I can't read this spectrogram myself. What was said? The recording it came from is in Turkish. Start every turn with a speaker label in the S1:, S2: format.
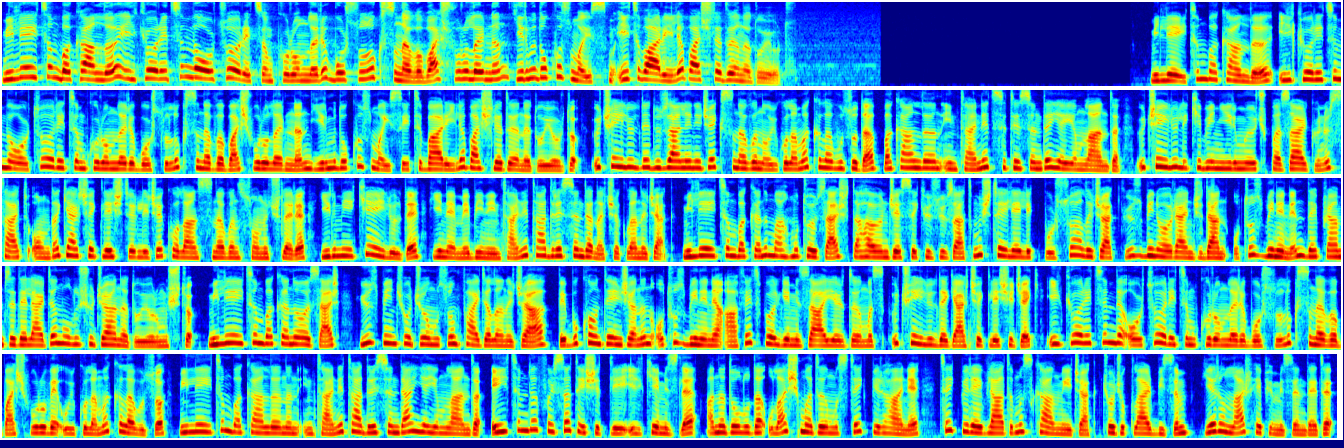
S1: Milli Eğitim Bakanlığı İlköğretim ve Ortaöğretim Kurumları bursluluk sınavı başvurularının 29 Mayıs itibariyle başladığını duyurdu. Milli Eğitim Bakanlığı, İlköğretim ve Ortaöğretim Kurumları bursluluk sınavı başvurularının 29 Mayıs itibariyle başladığını duyurdu. 3 Eylül'de düzenlenecek sınavın uygulama kılavuzu da bakanlığın internet sitesinde yayımlandı. 3 Eylül 2023 Pazar günü saat 10'da gerçekleştirilecek olan sınavın sonuçları 22 Eylül'de yine MEB'in internet adresinden açıklanacak. Milli Eğitim Bakanı Mahmut Özer, daha önce 860 TL'lik bursu alacak 100 bin öğrenciden 30 bininin depremzedelerden oluşacağını duyurmuştu. Milli Eğitim Bakanı Özer, 100 bin çocuğumuzun faydalanacağı ve bu kontenjanın 30 binini afet bölgemize ayırdığımız 3 Eylül'de gerçekleşecek İlköğretim ve Ortaöğretim Kurumları bursluluk sınavı başvuru ve uygulama kılavuzu Milli Eğitim Bakanlığı'nın internet adresinden yayımlandı. Eğitimde fırsat eşitliği ilkemizle Anadolu'da ulaşmadığımız tek bir hane, tek bir evladımız kalmayacak. Çocuklar bizim, yarınlar hepimizin dedi.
